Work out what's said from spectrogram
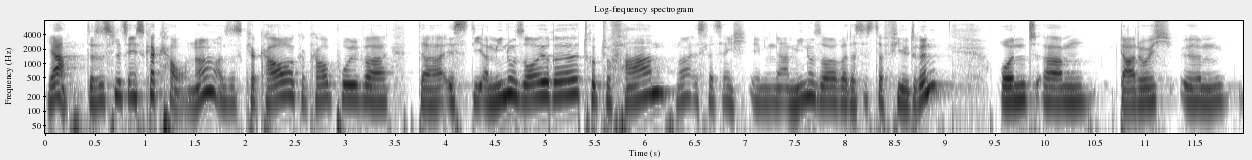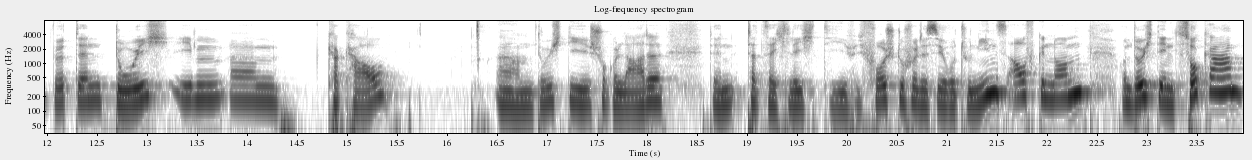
Ja, das ist letztendlich das Kakao. Ne? Also das Kakao, Kakaopulver, da ist die Aminosäure, Tryptophan, ne, ist letztendlich eben eine Aminosäure, das ist da viel drin. Und ähm, dadurch ähm, wird dann durch eben ähm, Kakao, ähm, durch die Schokolade, denn tatsächlich die Vorstufe des Serotonins aufgenommen. Und durch den Zucker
